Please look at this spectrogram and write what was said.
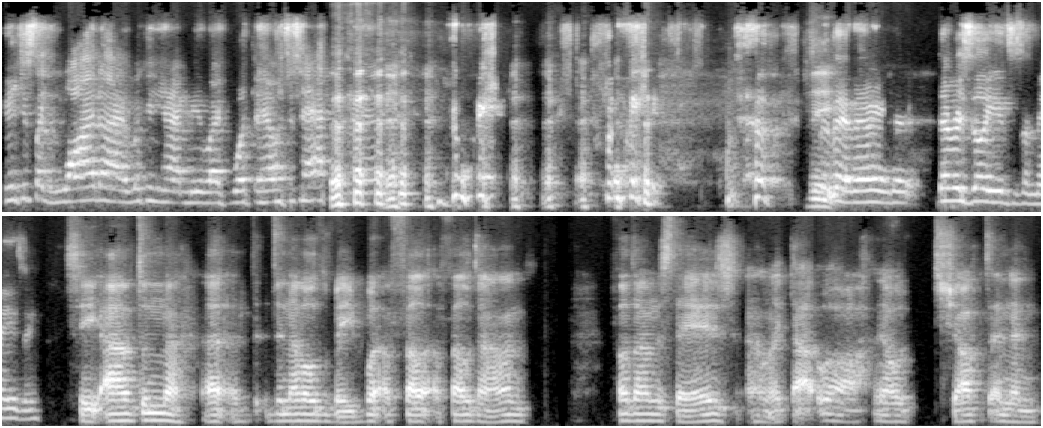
He's just like wide eyed looking at me like, "What the hell just happened?" their, their, their, resilience is amazing. See, I've done that. I didn't have all the baby, but I fell, I fell down, fell down the stairs, and like that. Oh, you know, shocked. And then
